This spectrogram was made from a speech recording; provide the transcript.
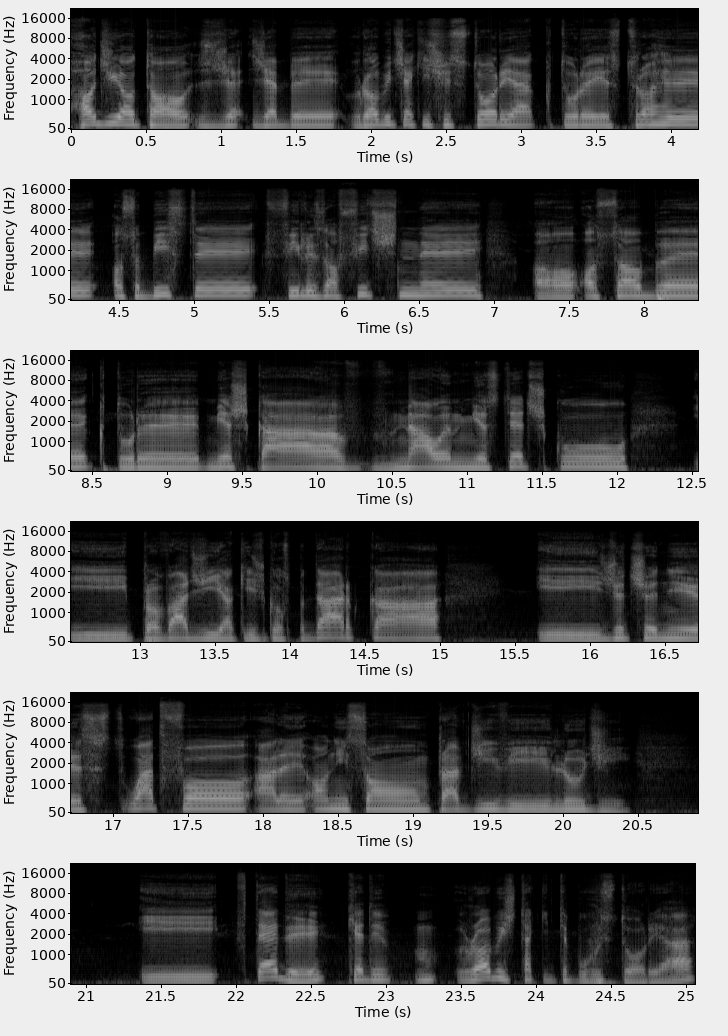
chodzi o to, że, żeby robić jakąś historię, która jest trochę osobisty, filozoficzny, o osoby, które mieszka w małym miasteczku i prowadzi jakąś gospodarkę i życie nie jest łatwo, ale oni są prawdziwi ludzi. I wtedy, kiedy robisz taki typu historia,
